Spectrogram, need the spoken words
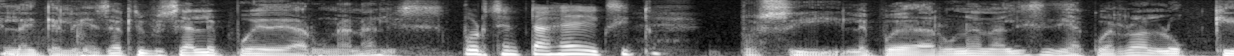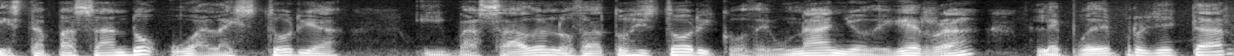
La inteligencia artificial le puede dar un análisis. Porcentaje de éxito. Pues sí, le puede dar un análisis de acuerdo a lo que está pasando o a la historia y basado en los datos históricos de un año de guerra, le puede proyectar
